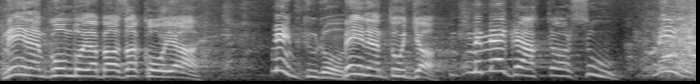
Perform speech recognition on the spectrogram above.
Miért nem gombolja be az akóját? Nem tudom. Miért nem tudja? M- megrágta a szú. Miért?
